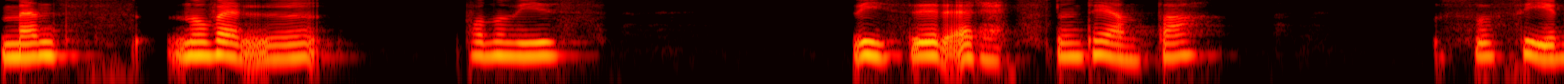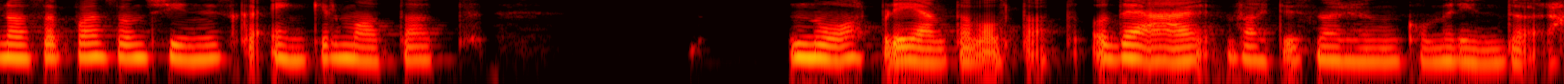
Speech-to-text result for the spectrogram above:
Mens novellen på noe vis viser redselen til jenta, så sier den også på en sånn kynisk og enkel måte at nå blir jenta voldtatt. Og det er faktisk når hun kommer inn døra.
